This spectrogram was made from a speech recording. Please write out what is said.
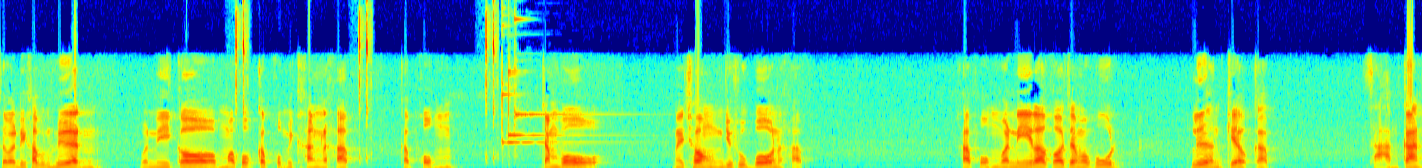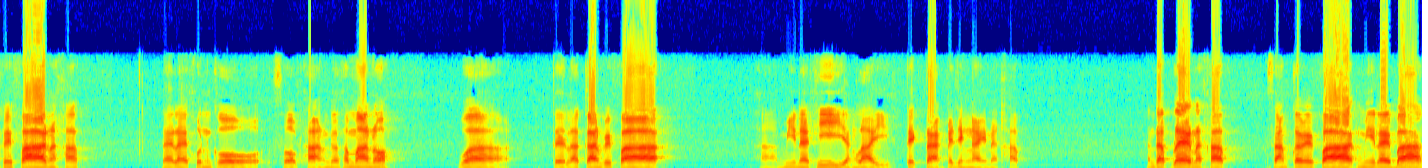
สวัสดีครับเพื่อนๆ วันนี้ก็มาพบกับผมอีกครั้งนะครับ กับผมจัมโบ้ในช่อง YouTube โบนะครับ ครับผมวันนี้เราก็จะมาพูดเรื่องเกี่ยวกับสามการไฟฟ้านะครับ หลายๆ คนก็สอบถามกันเข้ามาเนาะว่าแต่ละการไฟฟ้ามีหน้าที่อย่างไรแตกต่างกันยังไงนะครับ อันดับแรกนะครับสามการไฟฟ้ามีอะไรบ้าง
